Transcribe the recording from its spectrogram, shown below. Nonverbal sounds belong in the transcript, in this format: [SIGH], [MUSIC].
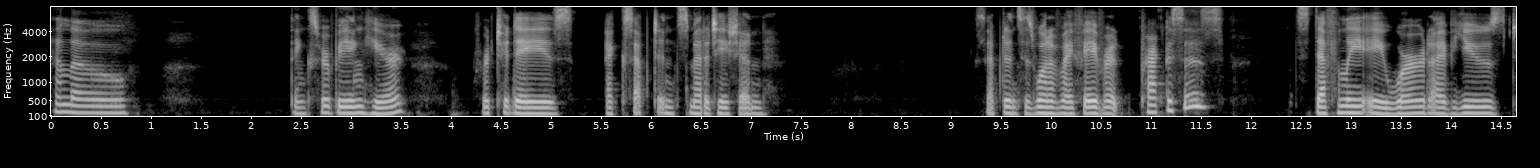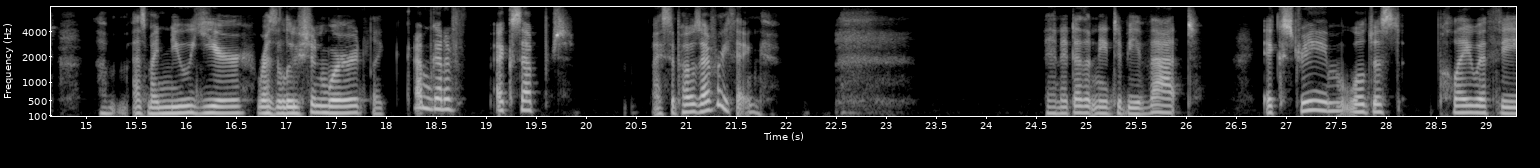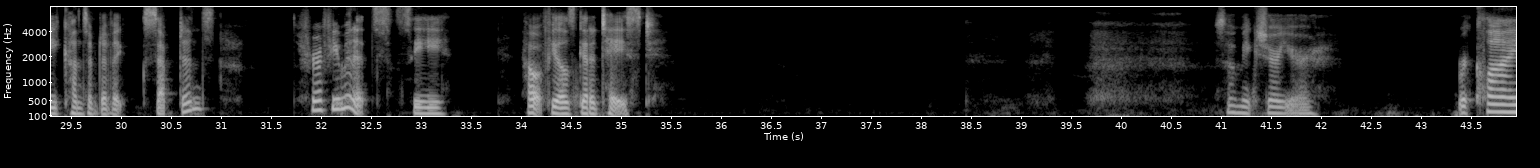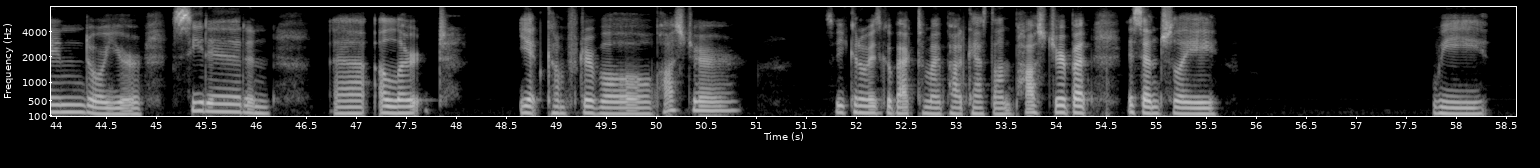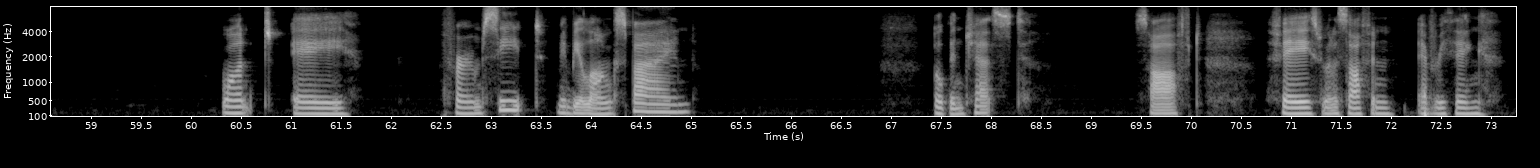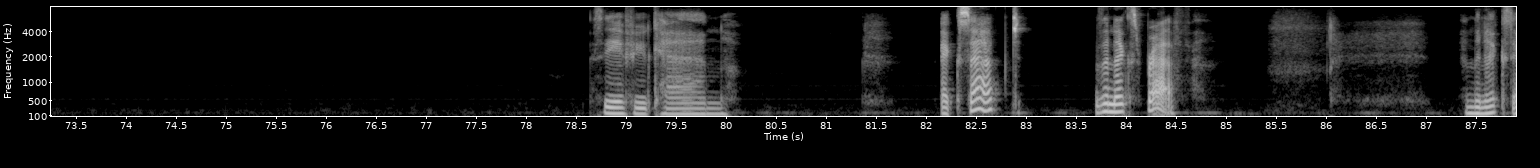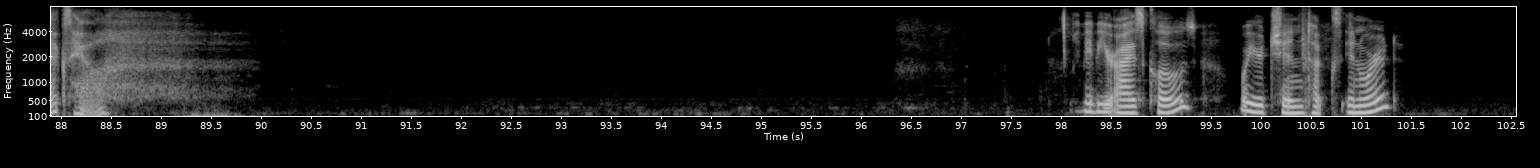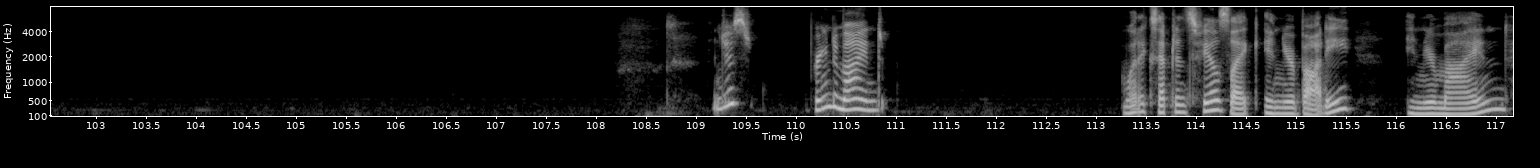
Hello. Thanks for being here for today's acceptance meditation. Acceptance is one of my favorite practices. It's definitely a word I've used um, as my new year resolution word. Like, I'm going to f- accept, I suppose, everything. And it doesn't need to be that extreme. We'll just play with the concept of acceptance for a few minutes, see how it feels, get a taste. So make sure you're reclined or you're seated and uh, alert yet comfortable posture. So you can always go back to my podcast on posture, but essentially, we want a firm seat, maybe a long spine, open chest, soft face. We want to soften everything. See if you can accept the next breath and the next exhale. Maybe your eyes close or your chin tucks inward. And just bring to mind what acceptance feels like in your body, in your mind.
